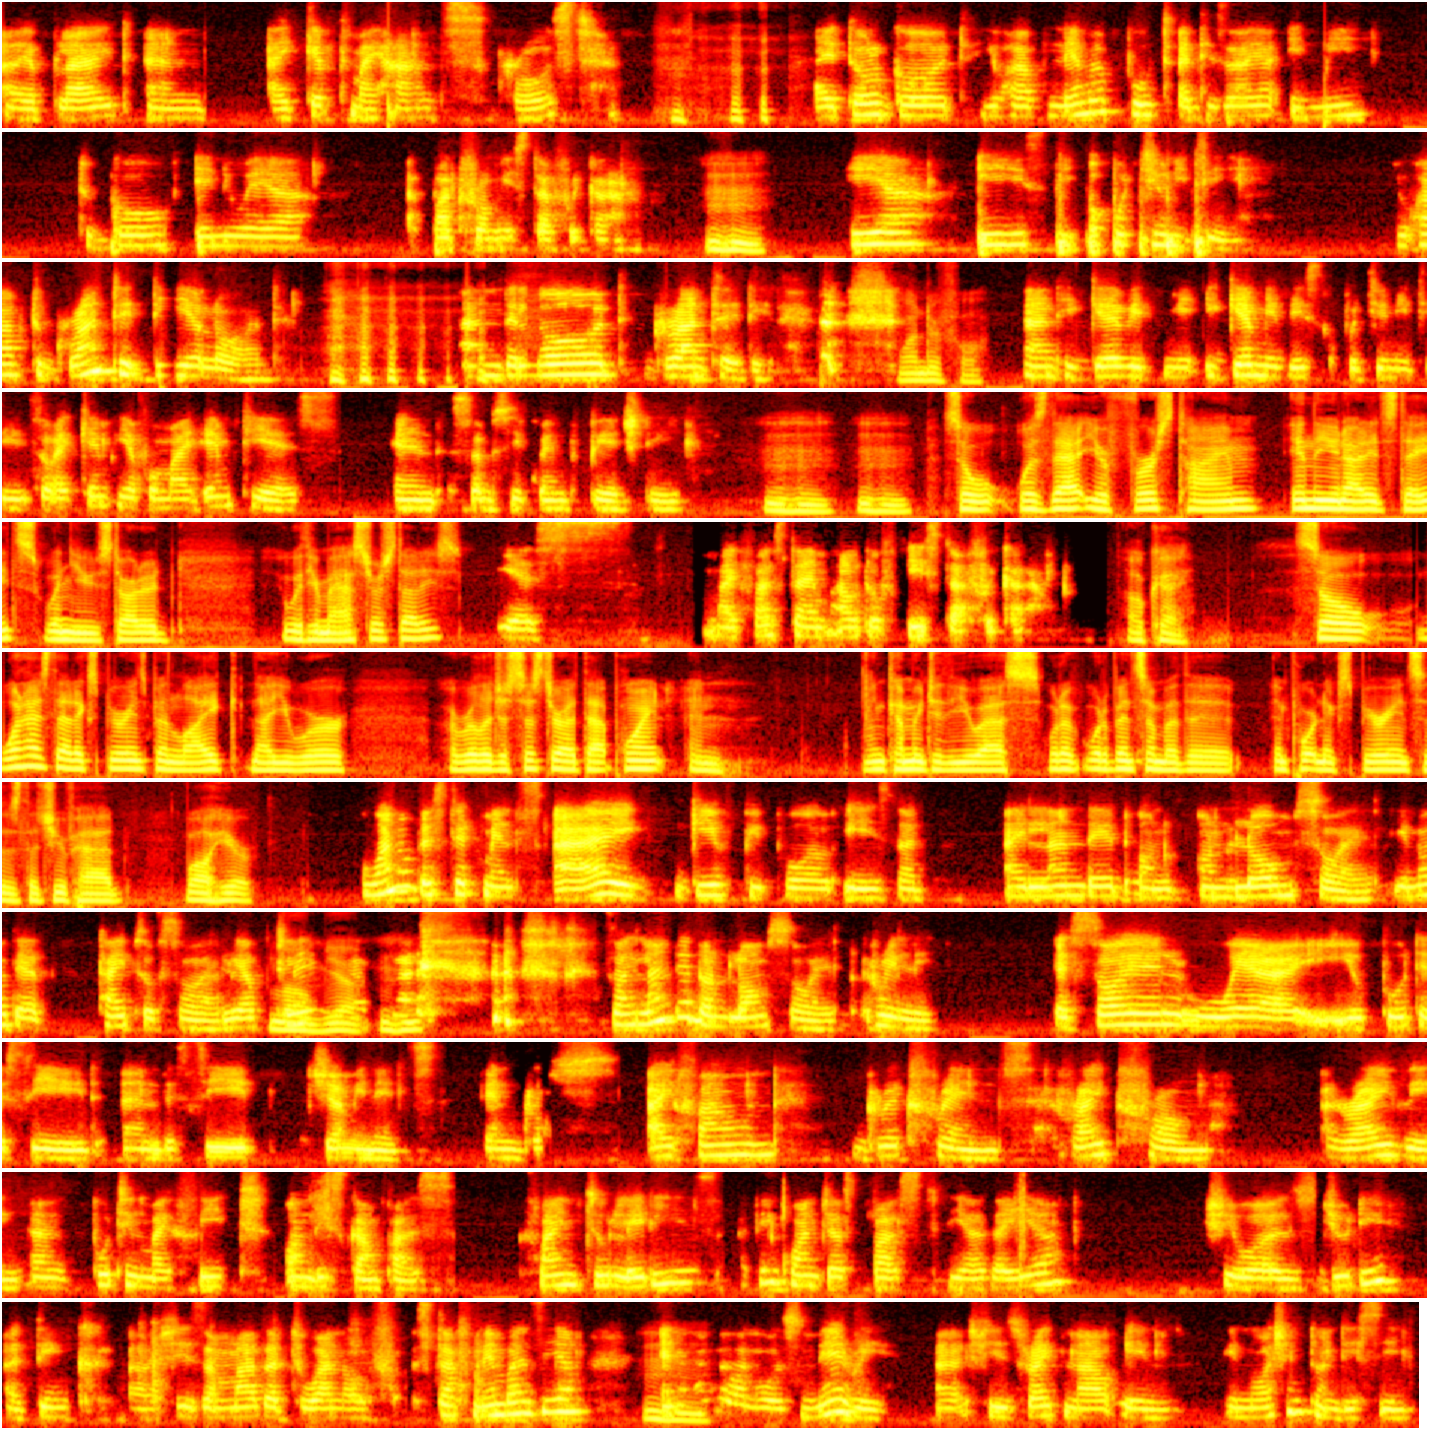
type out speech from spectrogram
I applied and I kept my hands crossed. I told God, You have never put a desire in me to go anywhere apart from East Africa. Mm-hmm. Here is the opportunity. You have to grant it, dear Lord. And the Lord granted it. Wonderful. And He gave it me He gave me this opportunity. So I came here for my MTS and subsequent PhD. Mm-hmm. Mm-hmm. So was that your first time in the United States when you started with your master's studies? Yes. My first time out of East Africa. Okay. So what has that experience been like? Now you were a religious sister at that point and and coming to the US, what have what have been some of the important experiences that you've had while here? One of the statements I give people is that I landed on, on loam soil. You know, there are types of soil. We have clay. Loam, yeah, have mm-hmm. so I landed on loam soil, really. A soil where you put a seed and the seed germinates and grows. I found great friends right from arriving and putting my feet on this campus. Find two ladies. I think one just passed the other year. She was Judy. I think uh, she's a mother to one of staff members here. And Mhm. another one was Mary. Uh, she's right now in, in Washington, D.C.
